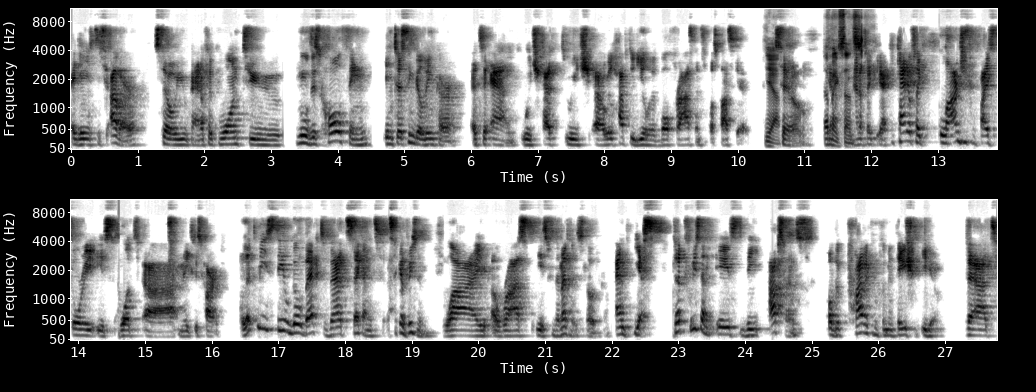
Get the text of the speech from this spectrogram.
against each other. So you kind of like want to move this whole thing into a single linker at the end, which had, which uh, will have to deal with both Rust and C++ code. Yeah. So that yeah, makes sense. Kind of like, yeah, kind of like large simplified story is what uh, makes this hard. Let me still go back to that second second reason why Rust is fundamentally slow. And yes, that reason is the absence of a private implementation idiom. That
